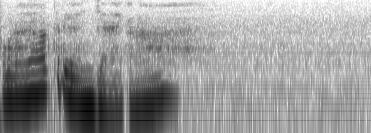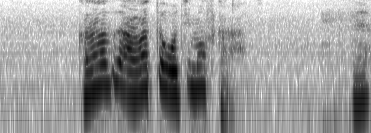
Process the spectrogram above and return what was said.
ここら辺あたりがいいんじゃないかな。必ず上がって落ちますから。ね。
